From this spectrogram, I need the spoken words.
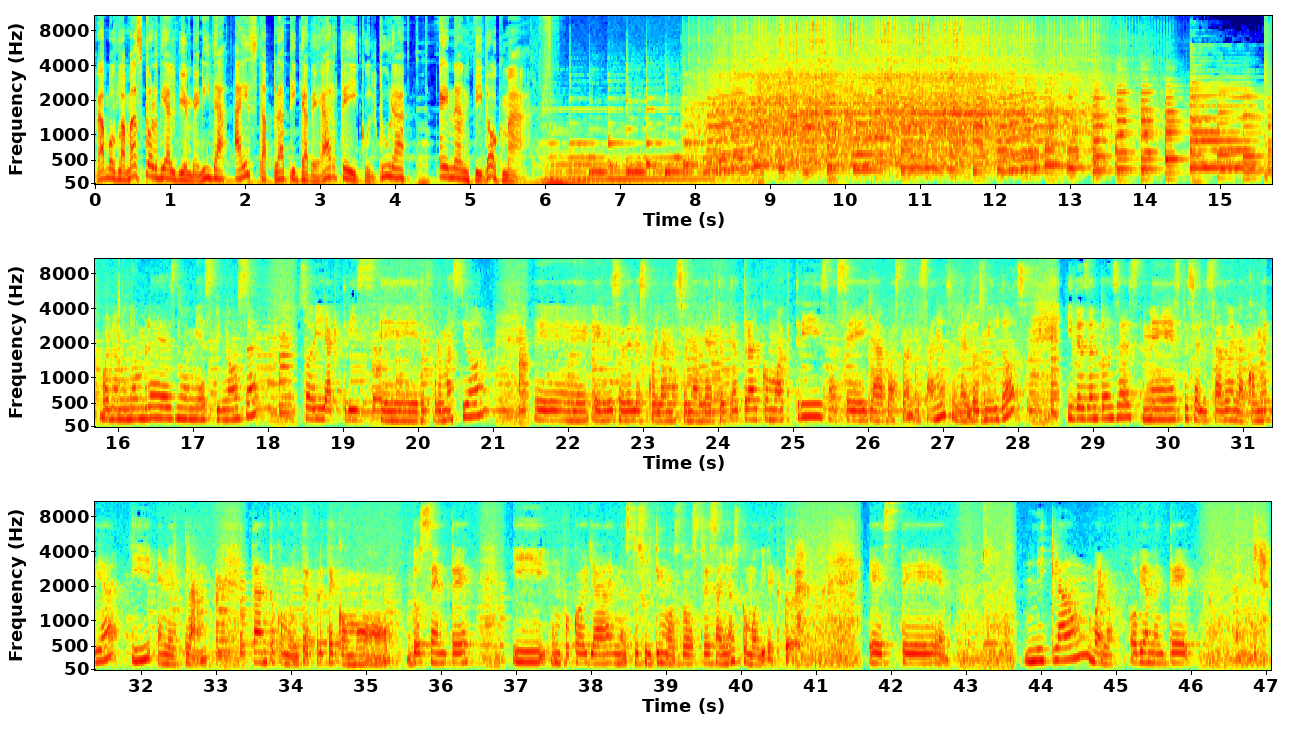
Damos la más cordial bienvenida a esta plática de arte y cultura en Antidogma. Bueno, mi nombre es Noemí Espinosa, soy actriz eh, de formación, eh, egresé de la Escuela Nacional de Arte Teatral como actriz hace ya bastantes años, en el 2002, y desde entonces me he especializado en la comedia y en el clown, tanto como intérprete como docente y un poco ya en estos últimos dos, tres años como directora. Este, mi clown, bueno, obviamente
